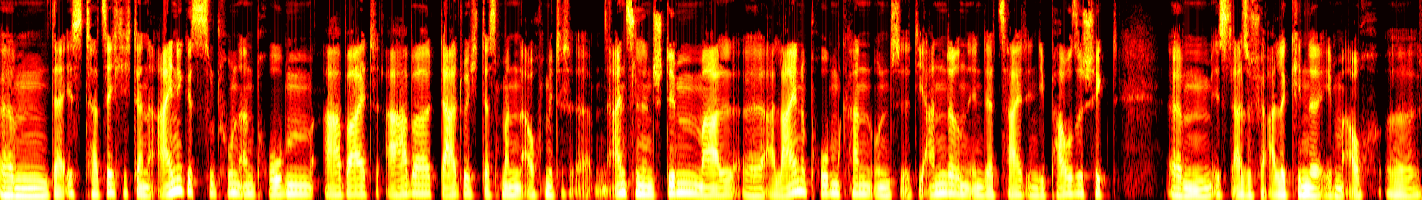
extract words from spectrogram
Ähm, da ist tatsächlich dann einiges zu tun an Probenarbeit, aber dadurch, dass man auch mit äh, einzelnen Stimmen mal äh, alleine proben kann und die anderen in der Zeit in die Pause schickt, ähm, ist also für alle Kinder eben auch äh,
